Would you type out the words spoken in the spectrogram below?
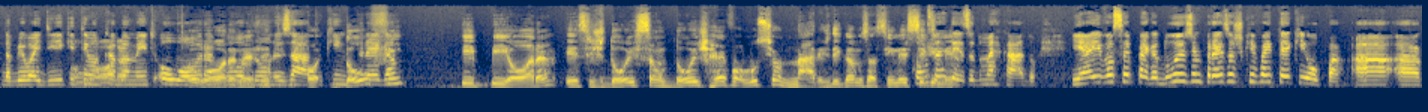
da BYD, que ou tem um hora. acabamento, ou Hora, ou hora boa, né, Bruno, gente? exato, que entrega... Dolphin e Biora, esses dois são dois revolucionários, digamos assim, nesse Com segmento. Com certeza, do mercado. E aí você pega duas empresas que vai ter que, opa, a, a,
